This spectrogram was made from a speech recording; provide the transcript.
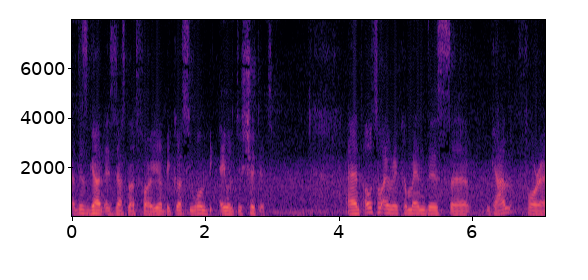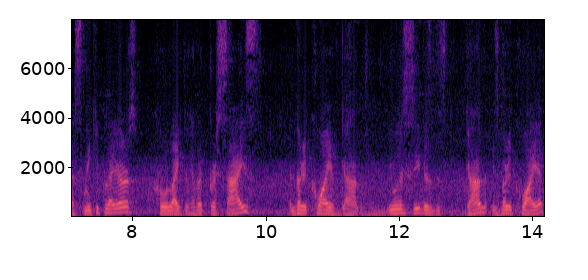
uh, this gun is just not for you because you won't be able to shoot it. And also I recommend this uh, gun for uh, sneaky players who like to have a precise and very quiet gun. You will see that this gun is very quiet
